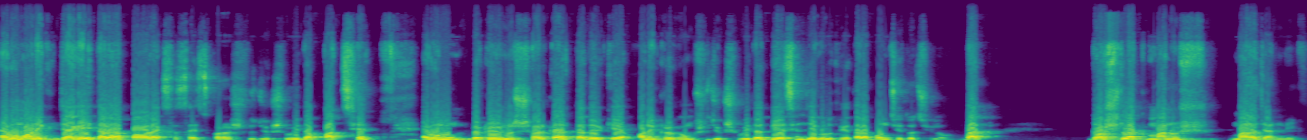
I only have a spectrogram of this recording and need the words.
এবং অনেক জায়গায় তারা পাওয়ার এক্সারসাইজ করার সুযোগ সুবিধা পাচ্ছে। এবং ডক্টর ইউনুস সরকার তাদেরকে অনেক রকম সুযোগ সুবিধা দিয়েছেন, যেগুলো থেকে তারা বঞ্চিত ছিল। বাট দশ লাখ মানুষ মারা যাননি।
